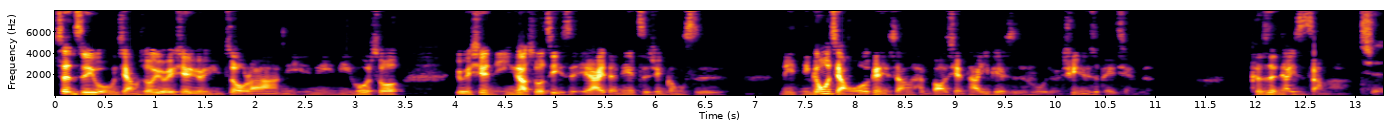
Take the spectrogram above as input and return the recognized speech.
甚至于我们讲说有一些元宇宙啦，你你你或者说有一些你硬要说自己是 AI 的那些资讯公司。你你跟我讲，我会跟你说很抱歉，它 EPS 是负的，去年是赔钱的，可是人家一直涨啊。是，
